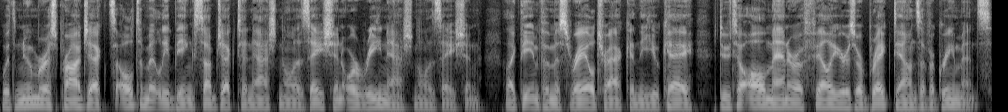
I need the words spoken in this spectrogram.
with numerous projects ultimately being subject to nationalization or renationalization, like the infamous Railtrack in the UK, due to all manner of failures or breakdowns of agreements.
